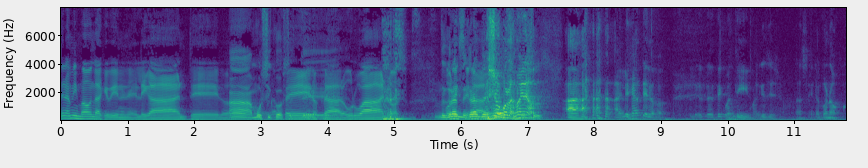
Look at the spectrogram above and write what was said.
de la misma onda que vienen elegante, los, ah, músicos, pero este... claro, urbanos. grandes, grandes. Yo por lo menos a, elegante lo, le, tengo estima, qué sé yo, no sé, lo conozco.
